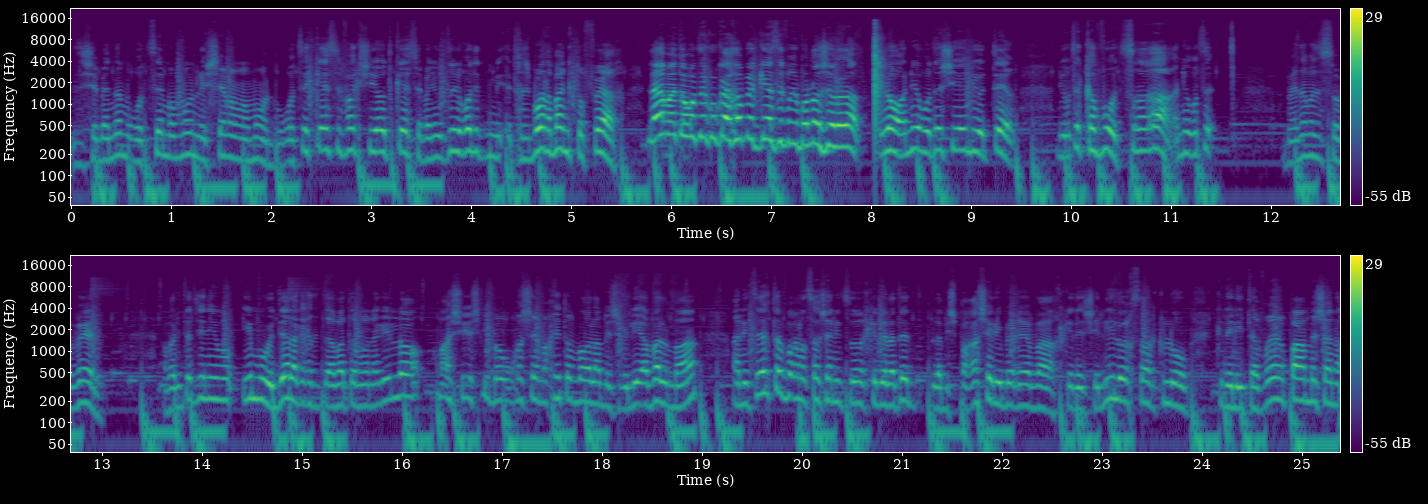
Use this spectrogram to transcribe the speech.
זה שבן אדם רוצה ממון לשם הממון. הוא רוצה כסף רק שיהיה עוד כסף. אני רוצה לראות את, את חשבון הבנק תופח. למה אתה רוצה כל כך הרבה כסף, ריבונו של עולם? לא, אני רוצה שיהיה לי יותר. אני רוצה כבוד, שררה, אני רוצה... הבן אדם הזה סובל. אבל מצד שני, אם הוא יודע לקחת את אהבת המון, להגיד, לא, מה שיש לי, ברוך השם, הכי טוב בעולם בשבילי, אבל מה? אני צריך את הפרנסה שאני צורך כדי לתת למשפחה שלי ברווח, כדי שלי לא יחסר כלום, כדי להתאוורר פעם בשנה.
